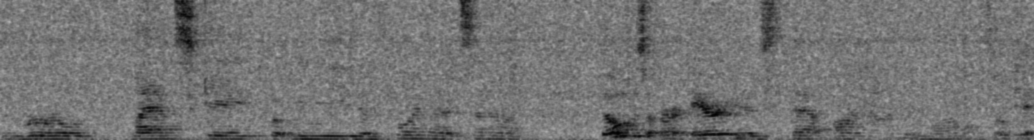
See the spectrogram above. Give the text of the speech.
the rural landscape, but we need employment, et cetera, those are areas that are kind of models. Okay,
